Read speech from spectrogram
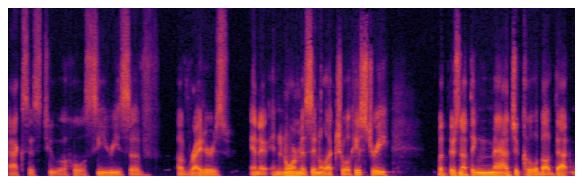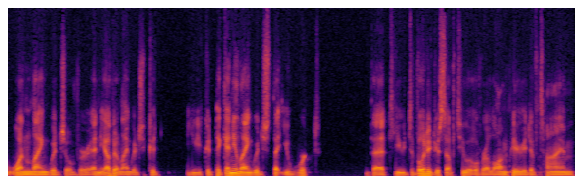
access to a whole series of of writers and a, an enormous intellectual history but there's nothing magical about that one language over any other language you could you could pick any language that you worked that you devoted yourself to over a long period of time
